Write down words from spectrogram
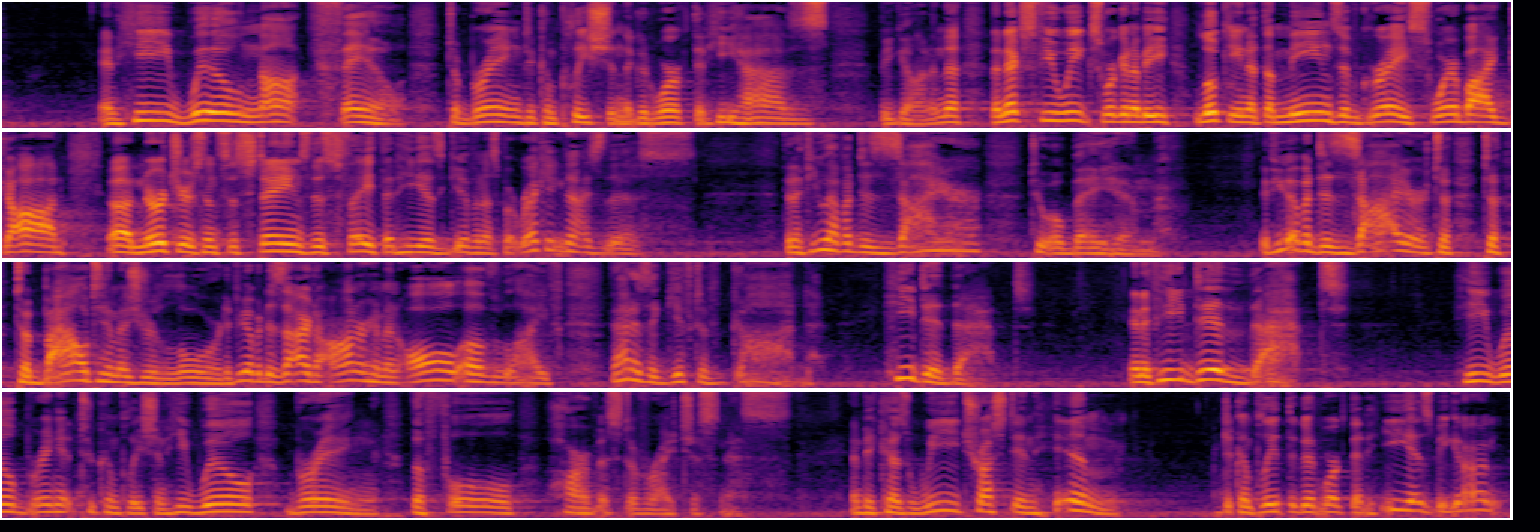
and he will not fail to bring to completion the good work that he has begun. In the, the next few weeks, we're going to be looking at the means of grace whereby God uh, nurtures and sustains this faith that He has given us. But recognize this that if you have a desire to obey Him, if you have a desire to, to, to bow to Him as your Lord, if you have a desire to honor Him in all of life, that is a gift of God. He did that. And if He did that, He will bring it to completion. He will bring the full harvest of righteousness. And because we trust in Him to complete the good work that He has begun,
